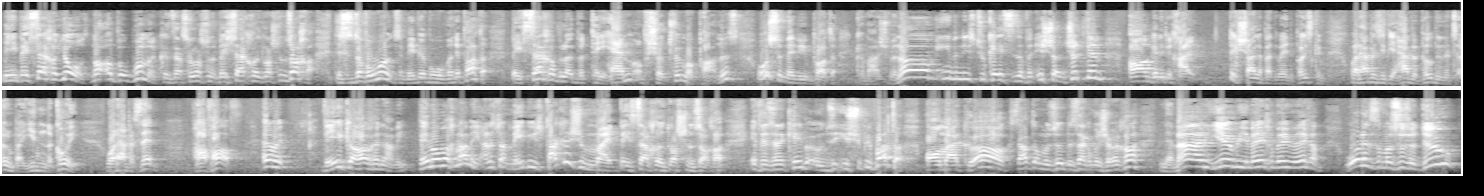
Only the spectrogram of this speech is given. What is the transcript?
Meaning Beisecha yours, not of a woman, because that's Lashon Beisecha is Lashon Zocha. This is of a woman, so maybe of a woman Potter. Beisecha v'lo but tehem of Shutvim or partners, also maybe Potter. Kamash v'lom, even these two cases of an Isha and Shutvim are going to be Chayim. Big shaila by the way in the poskim. What happens if you have a building that's owned by Yidden Nakoi? What happens then? Half half. Anyway, Understand? Maybe Takashim might be Sachah Lashon Zacha. If there's an Akeva owns it, you should be Pata. All Makrok, Savta Mazuz Bezachah B'Sherecha, Leman Yir Yemechem Yemechem. What does the Mazuzah do?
